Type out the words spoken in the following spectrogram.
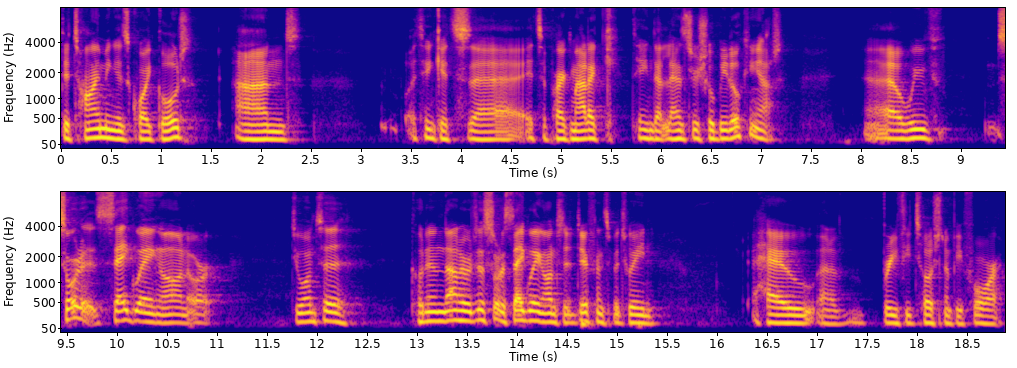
The timing is quite good. And I think it's uh, it's a pragmatic thing that Leinster should be looking at. Uh, we've sort of segueing on, or do you want to cut in on that, or just sort of segueing on to the difference between how uh, briefly touched on it before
